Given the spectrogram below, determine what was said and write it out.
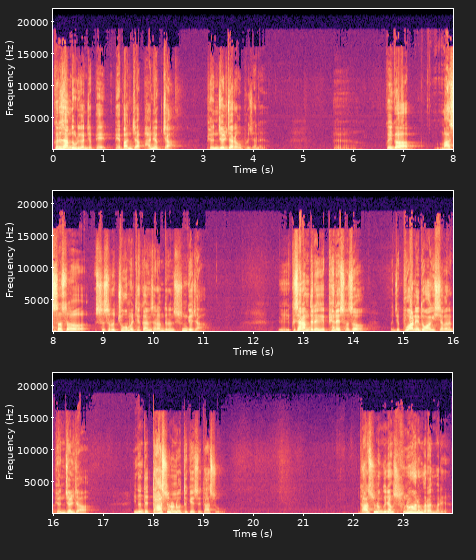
그런 사람들 우리가 이제 배, 배반자, 반역자, 변절자라고 부르잖아요. 예, 그러니까 맞서서 스스로 죽음을 택하는 사람들은 순교자. 그 사람들에게 편에 서서 이제 부안해동하기 시작하는 변절자 있는데 다수는 어떻게 했어요? 다수. 다수는 그냥 순응하는 거란 말이에요.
